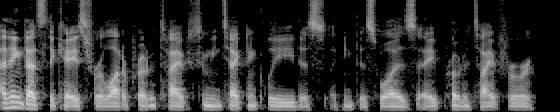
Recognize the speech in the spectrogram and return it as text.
I think that's the case for a lot of prototypes. I mean, technically, this I think this was a prototype for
